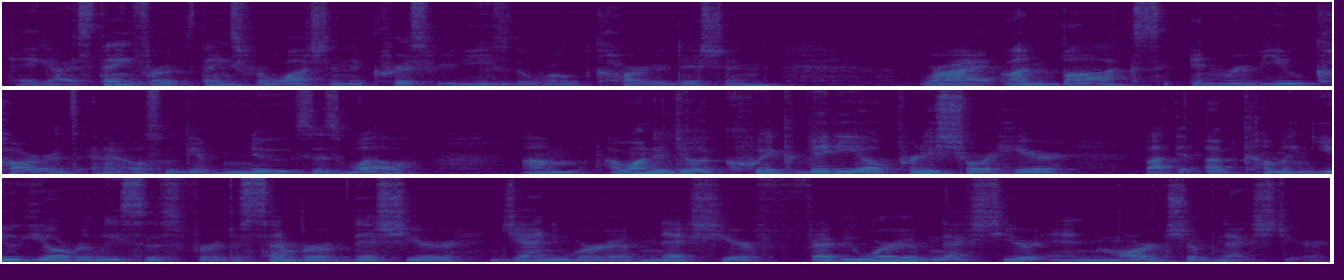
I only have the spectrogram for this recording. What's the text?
Hey guys, thanks for thanks for watching the Cris Reviews the World card edition where I unbox and review cards and I also give news as well. Um, I want to do a quick video, pretty short here, about the upcoming Yu-Gi-Oh! releases for December of this year, January of next year, February of next year, and March of next year.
